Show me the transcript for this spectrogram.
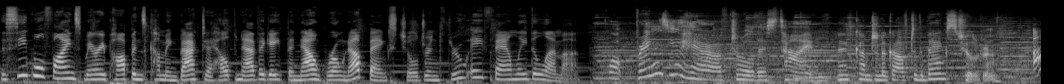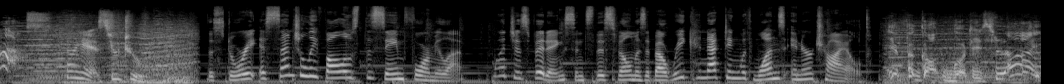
the sequel finds Mary Poppins coming back to help navigate the now grown up Banks children through a family dilemma. What brings you here after all this time? I've come to look after the Banks children. Us? Oh, yes, you too. The story essentially follows the same formula, which is fitting since this film is about reconnecting with one's inner child. You've forgotten what it's like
